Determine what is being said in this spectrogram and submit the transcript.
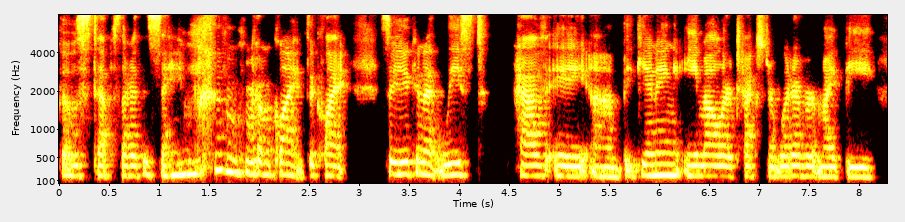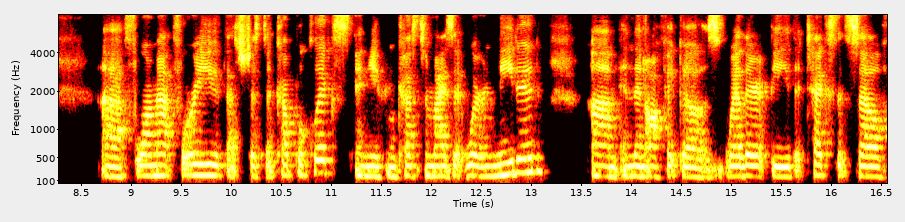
those steps are the same from client to client. So you can at least have a um, beginning email or text or whatever it might be uh, format for you. That's just a couple clicks and you can customize it where needed. Um, and then off it goes, whether it be the text itself.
